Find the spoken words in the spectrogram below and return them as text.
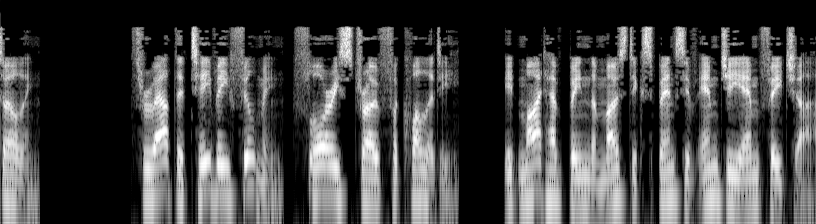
Serling. Throughout the TV filming, Florey strove for quality. It might have been the most expensive MGM feature.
